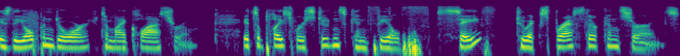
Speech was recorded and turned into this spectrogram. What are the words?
is the open door to my classroom. It's a place where students can feel safe to express their concerns.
